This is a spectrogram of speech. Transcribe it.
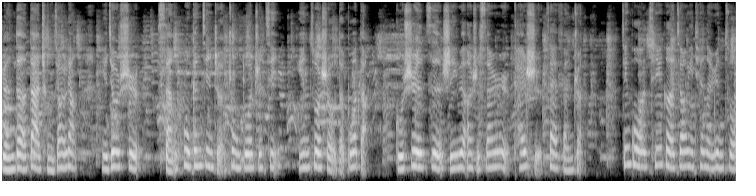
元的大成交量，也就是散户跟进者众多之际，因做手的波荡，股市自十一月二十三日开始再反转，经过七个交易天的运作。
